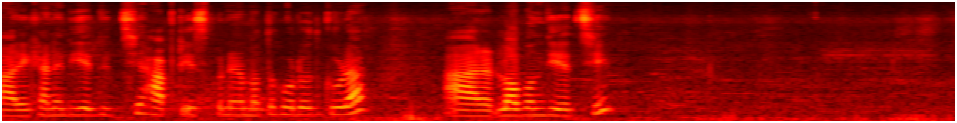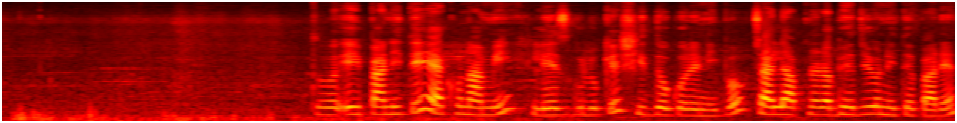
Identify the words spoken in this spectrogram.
আর এখানে দিয়ে দিচ্ছি হাফ টি স্পুনের মতো হলুদ গুঁড়া আর লবণ দিয়েছি। তো এই পানিতেই এখন আমি লেসগুলোকে সিদ্ধ করে নিব, চাইলে আপনারা ভেজেও নিতে পারেন।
